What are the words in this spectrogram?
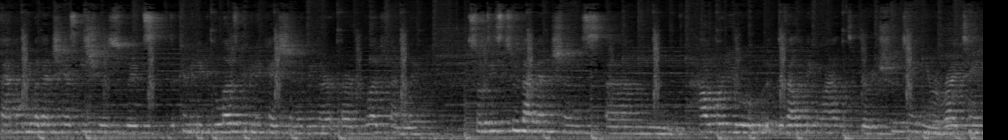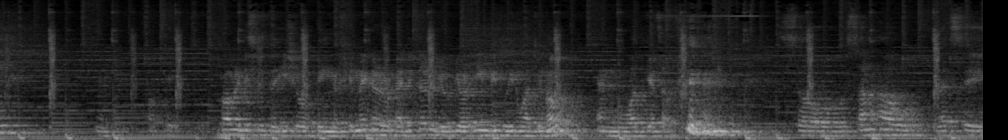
family, but then she has issues with the, communi- love communication within her, her blood family. So these two dimensions, um, how were you developing while you were shooting, you were writing? Probably this is the issue of being a filmmaker or editor. You, you're in between what you know and what gets out. so somehow, let's say,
